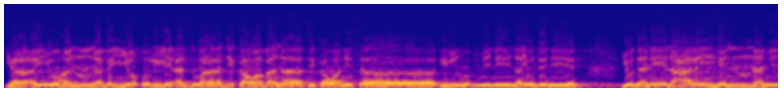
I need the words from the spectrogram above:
يا أيها النبي قل لأزواجك وبناتك ونساء المؤمنين يدنين يدنين عليهن من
